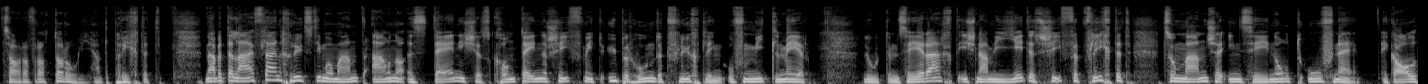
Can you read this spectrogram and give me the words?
Sarah Frattaroli hat berichtet. Neben der Lifeline kreuzt im Moment auch noch ein dänisches Containerschiff mit über 100 Flüchtlingen auf dem Mittelmeer. Laut dem Seerecht ist nämlich jedes Schiff verpflichtet, zum Menschen in Seenot aufzunehmen. Egal,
